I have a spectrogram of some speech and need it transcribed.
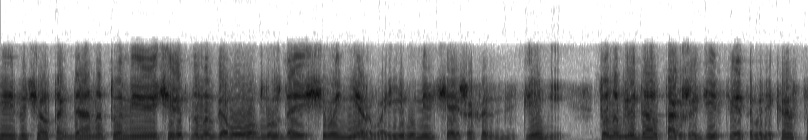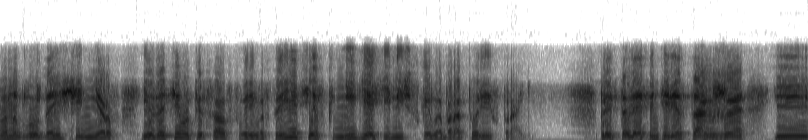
я изучал тогда анатомию черепно-мозгового блуждающего нерва и его мельчайших разветвлений, то наблюдал также действие этого лекарства на блуждающий нерв и затем описал свои восприятия в книге о химической лаборатории в Праге. Представляет интерес также и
